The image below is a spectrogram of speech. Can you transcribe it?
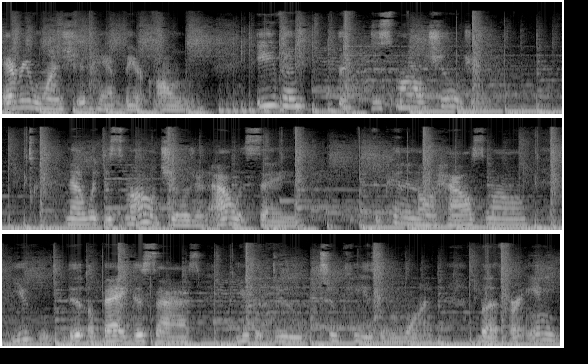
Everyone should have their own. Even the, the small children. Now, with the small children, I would say, depending on how small, you can, a bag this size you could do two kids in one. But for any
